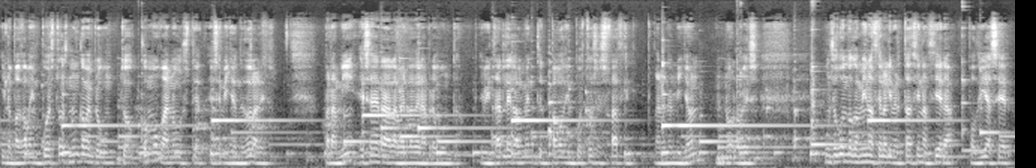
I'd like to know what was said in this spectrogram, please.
y no pagaba impuestos nunca me preguntó cómo ganó usted ese millón de dólares. Para mí esa era la verdadera pregunta. Evitar legalmente el pago de impuestos es fácil. Ganar el millón no lo es. Un segundo camino hacia la libertad financiera podría ser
